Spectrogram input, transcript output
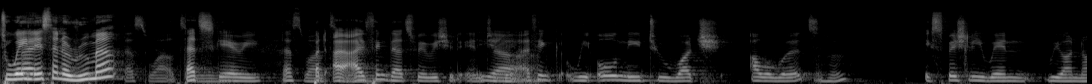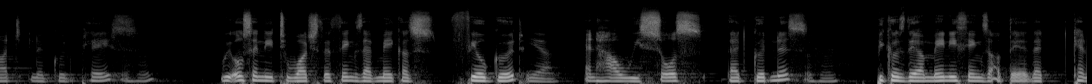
to weigh Like- less than a rumor, that's wild. that's me. scary. That's wild. But I, I think that's where we should end today. Yeah. I think we all need to watch our words, Mm-hmm. especially when we are not in a good place. Mm-hmm. We also need to watch the things that make us feel good yeah. And how we source that goodness Mm-hmm. because there are many things out there that can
